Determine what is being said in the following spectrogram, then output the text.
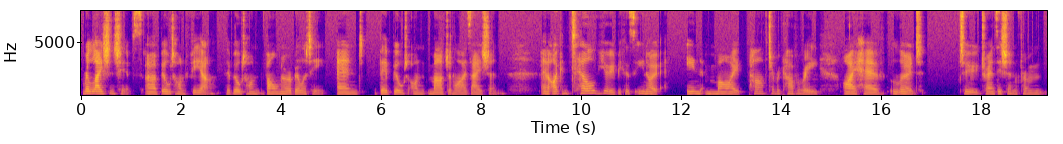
relationships are built on fear, they're built on vulnerability, and they're built on marginalization. And I can tell you because, you know, in my path to recovery, I have learnt to transition from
